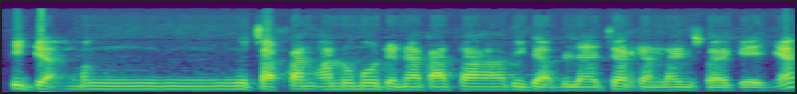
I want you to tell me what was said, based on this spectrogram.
tidak mengucapkan anumodana kata, tidak belajar dan lain sebagainya,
